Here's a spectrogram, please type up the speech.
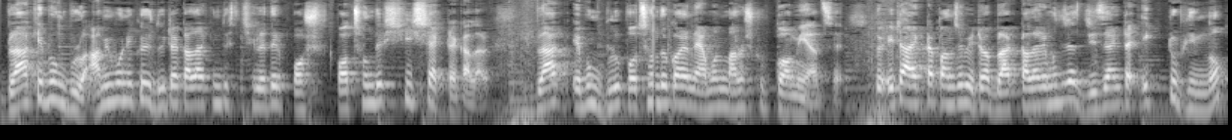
ব্ল্যাক এবং ব্লু আমি মনে করি দুইটা কালার কিন্তু ছেলেদের পছ- পছন্দের শীর্ষে একটা কালার ব্ল্যাক এবং ব্লু পছন্দ করেন এমন মানুষ খুব কমই আছে। তো এটা আরেকটা পাঞ্জাবি, এটা ব্ল্যাক কালারের মধ্যে ডিজাইনটা একটু ভিন্ন।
